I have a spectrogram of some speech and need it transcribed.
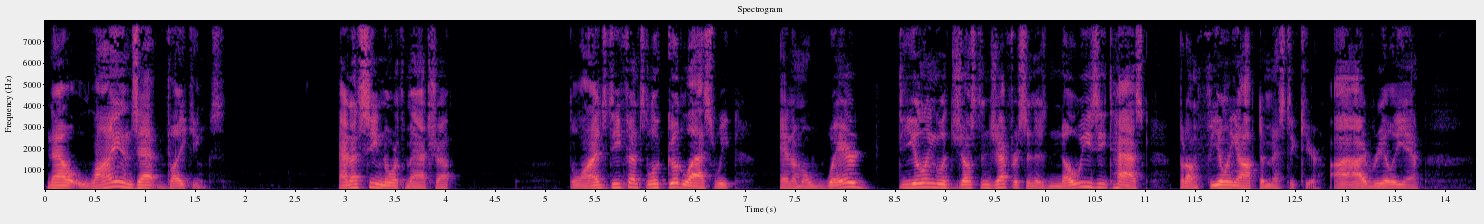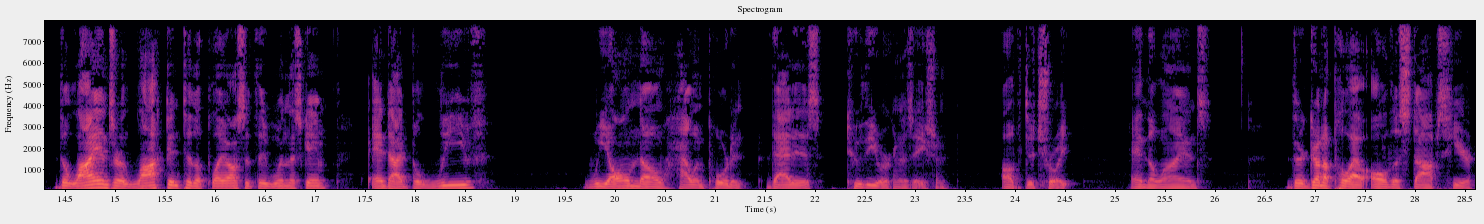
Now, Lions at Vikings. NFC North matchup. The Lions defense looked good last week, and I'm aware dealing with Justin Jefferson is no easy task, but I'm feeling optimistic here. I, I really am. The Lions are locked into the playoffs if they win this game and I believe We all know how important that is to the organization of Detroit and the Lions. They're going to pull out all the stops here.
